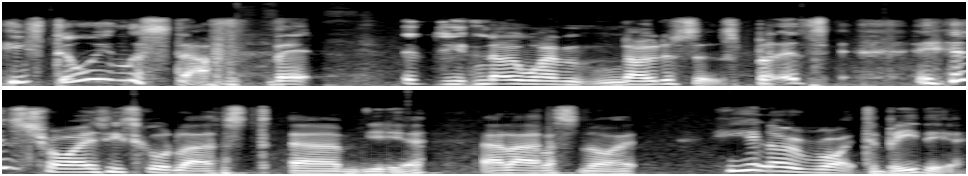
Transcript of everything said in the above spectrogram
he's doing the stuff that it, no one notices. But it's his tries he scored last um, year, uh, last night. He had no right to be there.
